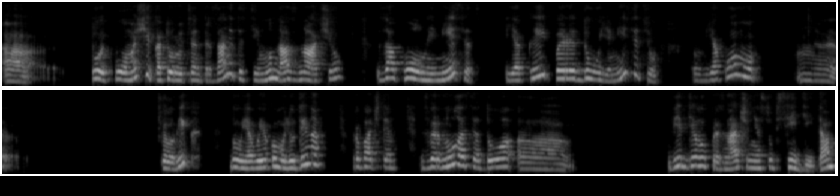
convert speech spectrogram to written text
э, той помощи, которую центр занятости ему назначил за полный місяць, який передує місяцю, в якому е, чоловік, ну, в якому людина, пробачте, звернулася до е, відділу призначення субсидій. Да?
